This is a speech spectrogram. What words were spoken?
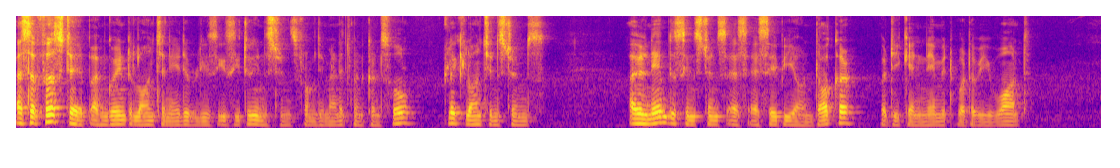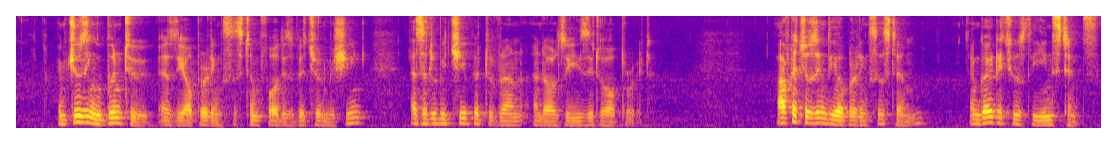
As a first step, I'm going to launch an AWS EC2 instance from the management console. Click launch instance. I will name this instance as SAP on Docker, but you can name it whatever you want. I'm choosing Ubuntu as the operating system for this virtual machine as it will be cheaper to run and also easy to operate. After choosing the operating system, I'm going to choose the instance.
